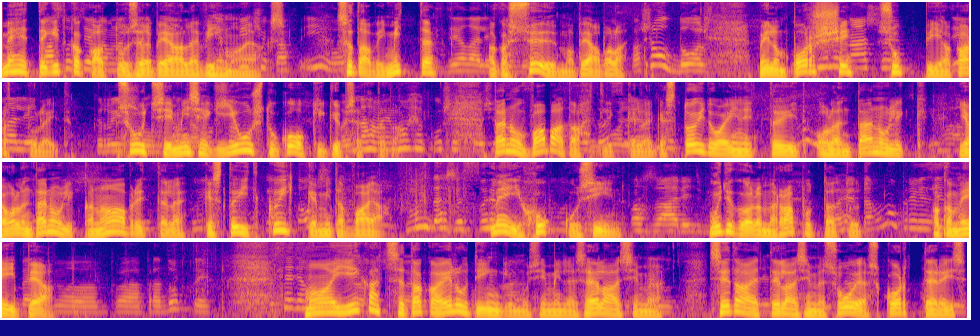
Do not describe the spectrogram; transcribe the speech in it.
mehed tegid ka katuse peale vihma ajaks. sõda või mitte, aga sööma peab alati. meil on borši, suppi ja kartuleid. suutsime isegi juustukooki küpsetada. tänu vabatahtlikele, kes toiduaineid tõid, olen tänulik ja olen tänulik ka naabritele, kes tõid kõike, mida vaja. me ei hukku siin. muidugi oleme raputatud, aga me ei peatu. ma ei igatse taga elutingimusi, milles elasime, seda, et elasime soojas korteris,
